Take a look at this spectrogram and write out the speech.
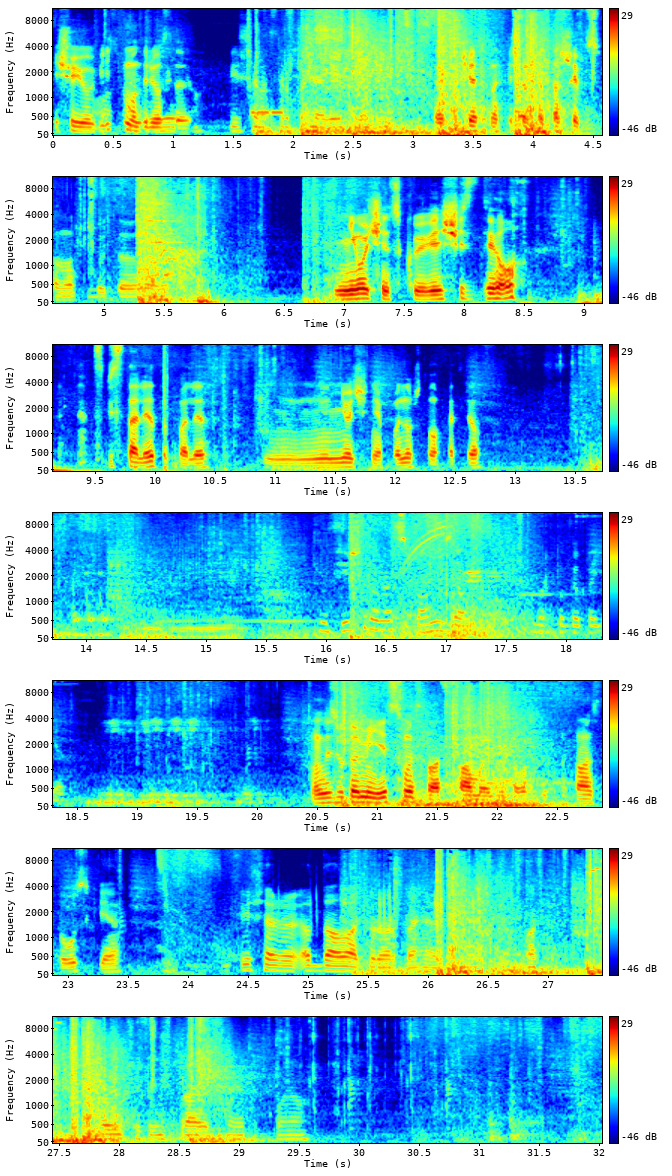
Еще и убить умудрился. Фишер с РПГ вышел. Если честно, Фишер сейчас ошибся, он какую-то ну, не очень вещь сделал. С пистолета полез. Не, не очень я понял, что он хотел. Ну, Фишер у нас спам взял. В РПГ пойдет. Ну, здесь в доме есть смысл от спама из-за того, что пространства узкие. Фишер отдал Акеру РПГ. получше с этим справиться, я так понял.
